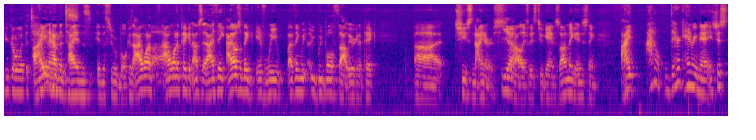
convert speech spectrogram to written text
You're going with the Titans. I'm Titans. gonna have the Titans in the Super Bowl because I want to. I want to pick an upset. I think. I also think if we. I think we we both thought we were gonna pick uh, Chiefs Niners Yeah. probably for these two games. So I'm gonna make it interesting. I I don't. Derrick Henry, man, it's just.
